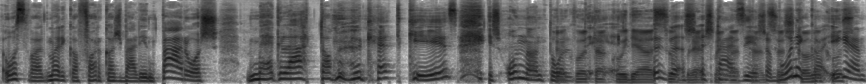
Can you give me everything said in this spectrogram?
Oszvald Marika Farkas Bálint páros, megláttam őket, kéz, és onnantól... Ők voltak ugye a Stázi és a Bonika, igen,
